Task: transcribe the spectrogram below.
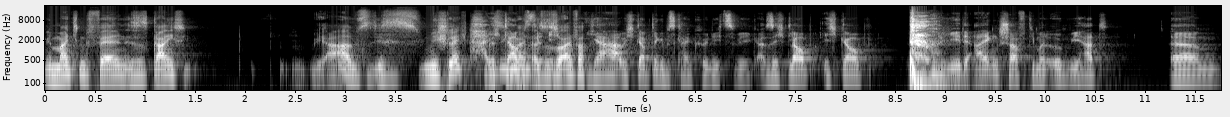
in manchen Fällen ist es gar nicht, ja, es ist nicht schlecht. Ich glaube, also so einfach, Ja, aber ich glaube, da gibt es keinen Königsweg. Also ich glaube, ich glaube, jede Eigenschaft, die man irgendwie hat, ähm,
